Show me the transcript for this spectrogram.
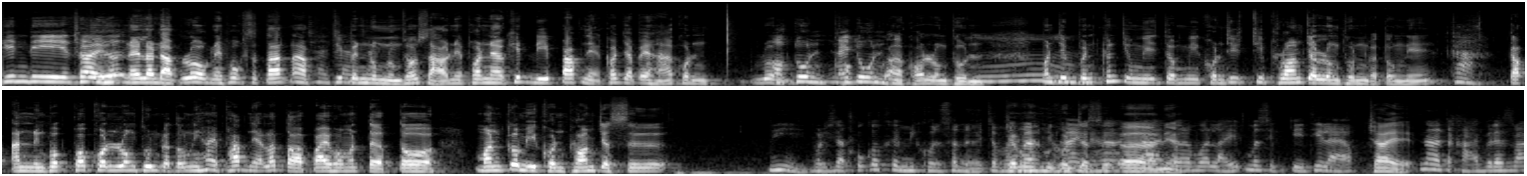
ยินดีใช่ซื้อฮะในระดับโลกในพวกสตาร์ทอัพใช่ใช่ที่เป็นใช่หนุ่มๆสาวๆเนี่ยพอแนวคิดดีปั๊บเนี่ยเขาจะไปหาคนร่วมออกทุนในทุนอ่าขอลงทุน มันจึงเป็นเขาจึงมีจะมีคนที่ที่พร้อมจะลงทุนกับตรงนี้ ค่ะ กับอันหนึ่งพอพอคนลงทุนกับตรงนี้ให้พับเนี่ยแล้วต่อไปพอมันเติบโต มันก็มีคนพร้อมจะซื้อ นี่บริษัทพวกก็เคยมีคนเสนอจะมาใช่ไหมลงทุมีคนจะให้ซื้อฮเออใช่เนี่ยเมื่อเมื่อหลายเมื่อสิปีที่แล้ว ใช่ น่าจะขายไปแล้วซะ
